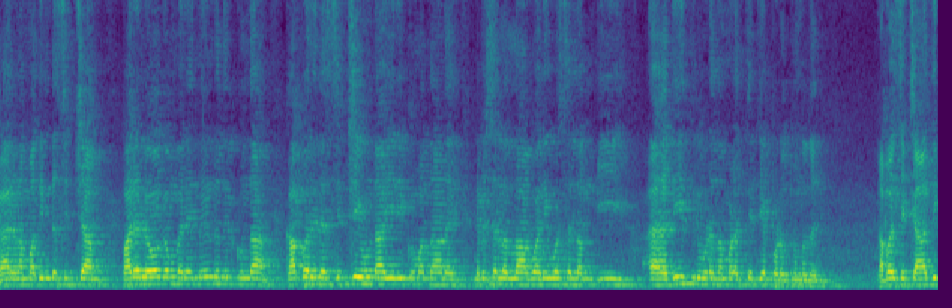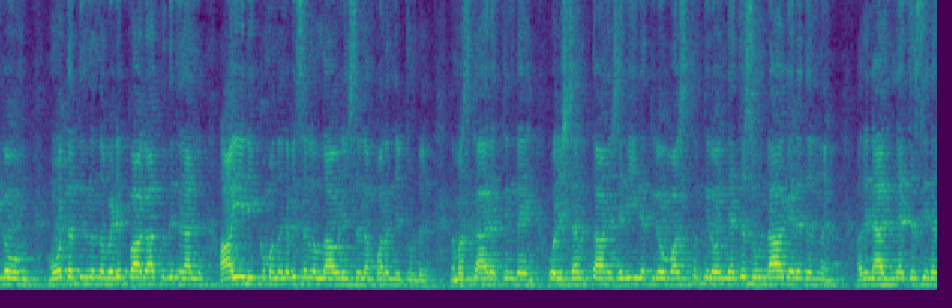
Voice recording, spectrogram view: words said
കാരണം അതിന്റെ ശിക്ഷ പരലോകം വരെ നീണ്ടു നിൽക്കുന്ന കബറിലെ ശിക്ഷയുണ്ടായിരിക്കുമെന്നാണ് നബി സല്ലല്ലാഹു അലൈ വസ്ലം ഈ ഹദീത്തിലൂടെ നമ്മളെ തെര്യപ്പെടുത്തുന്നത് ഖബർ ശിക്ഷ അധികവും മൂത്തത്തിൽ നിന്ന് വെടിപ്പാകാത്തതിനാൽ ആയിരിക്കുമെന്ന് നബി സല്ലല്ലാഹു അലൈഹി വസല്ലം പറഞ്ഞിട്ടുണ്ട്. നമസ്കാരത്തിന്റെ ഒരു ഷർത്താണ് ശരീരത്തിലോ വസ്ത്രത്തിലോ നജസ് ഉണ്ടാകരുതെന്ന് അതിനാൽ നജസിനെ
